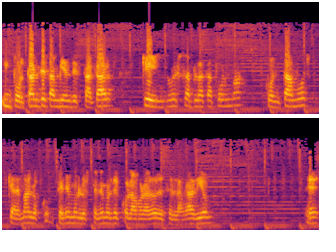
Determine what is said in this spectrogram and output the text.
Importante también destacar que en nuestra plataforma contamos, que además los tenemos, los tenemos de colaboradores en la radio, eh,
